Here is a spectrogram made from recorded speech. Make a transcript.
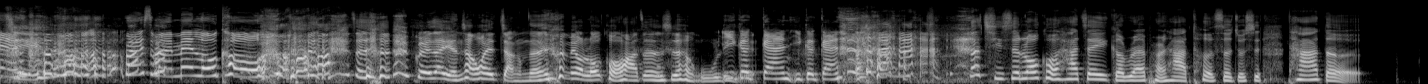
自己。Where's my man local？这是贵在演唱会讲的，因为没有 local 的话，真的是很无力。一个干一个干，那其实 local 他这个 rapper 他的特色就是他的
